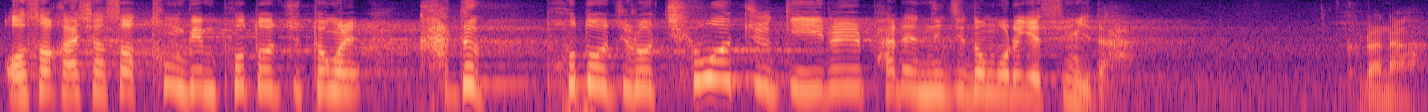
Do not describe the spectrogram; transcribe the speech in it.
어서 가셔서 텅빈 포도주 통을 가득 포도주로 채워주기를 바랬는지도 모르겠습니다. 그러나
